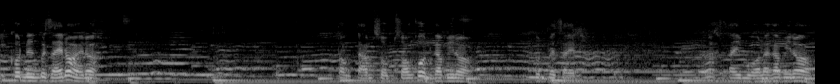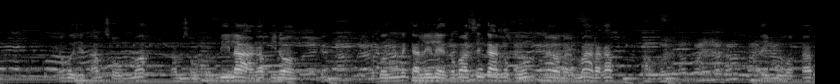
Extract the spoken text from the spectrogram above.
อีกคนหนึ่งไปใส่หน่อยเนาะ ต้องตามสมสองคนครับพี่น้องคนไปใส่นะใส่หมวกแล้วครับพี่น้องเดี๋ยวผมจะตามสมเนาะตามสมแบบลีลาครับพี่น้องมาเบิ้งในการเรื่อยๆกับว่าซึ่งการกับผมอ้าหนักมากนะครับใส่หมวกครับ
